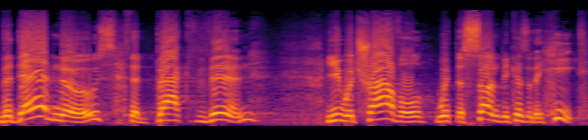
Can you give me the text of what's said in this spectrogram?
the dad knows that back then you would travel with the sun because of the heat.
